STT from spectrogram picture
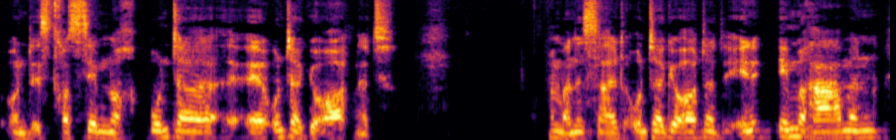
und ist trotzdem noch unter, untergeordnet man ist halt untergeordnet im Rahmen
